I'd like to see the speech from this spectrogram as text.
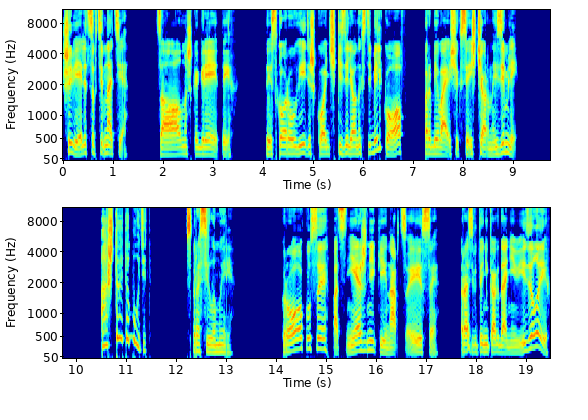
шевелятся в темноте. Солнышко греет их. Ты скоро увидишь кончики зеленых стебельков, пробивающихся из черной земли. «А что это будет?» — спросила Мэри. «Крокусы, подснежники и нарциссы. Разве ты никогда не видела их?»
